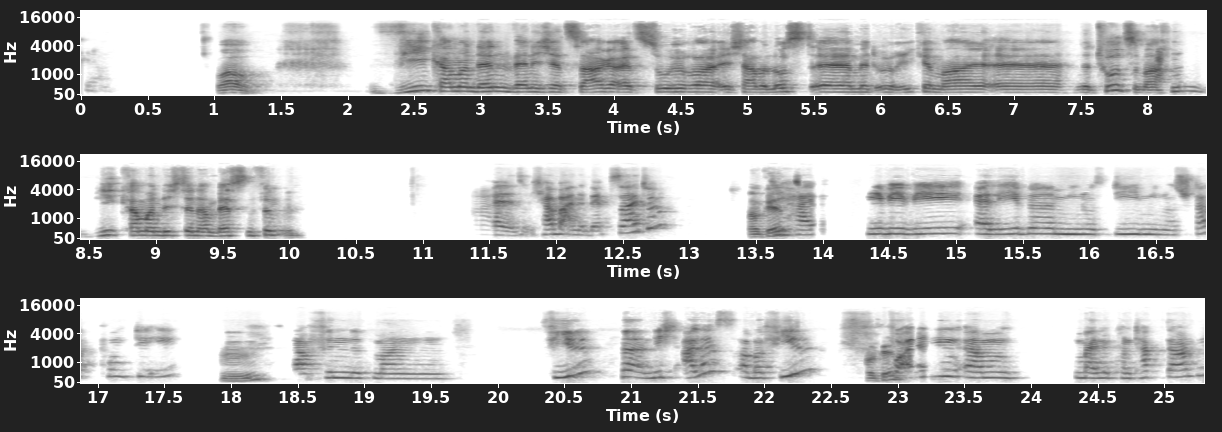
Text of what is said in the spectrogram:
Genau. Wow. Wie kann man denn, wenn ich jetzt sage als Zuhörer, ich habe Lust, äh, mit Ulrike mal äh, eine Tour zu machen, wie kann man dich denn am besten finden? Also, ich habe eine Webseite, okay. die heißt www.erlebe-die-stadt.de. Mhm. Da findet man viel, nicht alles, aber viel. Okay. Vor allen Dingen ähm, meine Kontaktdaten,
